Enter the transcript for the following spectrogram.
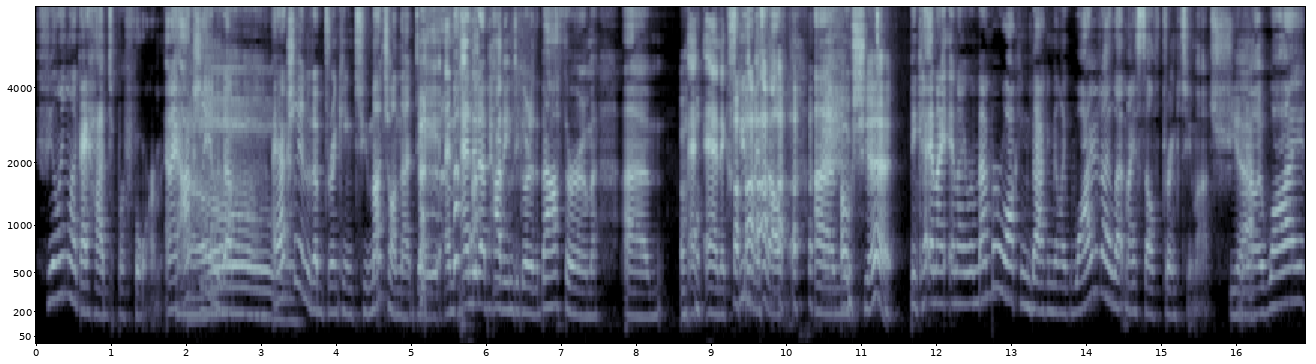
feeling like I had to perform. And I actually ended Oh. up I actually ended up drinking too much on that date and ended up having to go to the bathroom um, a- and excuse myself. Um, oh shit because and I and I remember walking back and being like, why did I let myself drink too much? Yeah. You know, like, why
